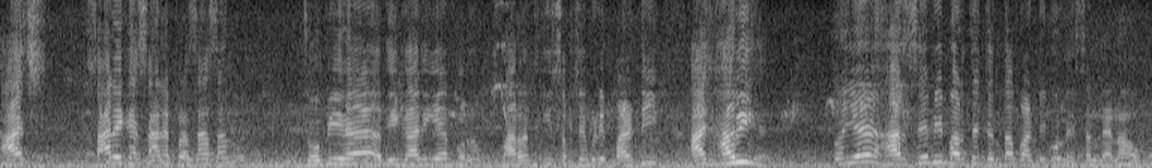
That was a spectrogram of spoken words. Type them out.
आज सारे के सारे प्रशासन जो भी है अधिकारी है भर- भारत की सबसे बड़ी पार्टी आज हारी है। तो ये हार से भी भारतीय जनता पार्टी को लेसन लेना होगा।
